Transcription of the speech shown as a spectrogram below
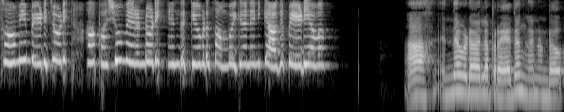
സ്വാമിയെ പേടിച്ചോടി. ആ പശു വരണ്ടോടി. എന്തൊക്കെയോ ഇവിടെ സംഭവിക്കാൻ എനിക്ക് ആകെ പേടിയാവ. ആ എന്നാ ഇവിടെ വല്ല പ്രേതം അങ്ങനെ ഉണ്ടാവും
